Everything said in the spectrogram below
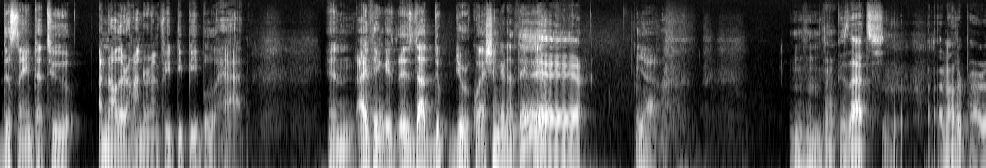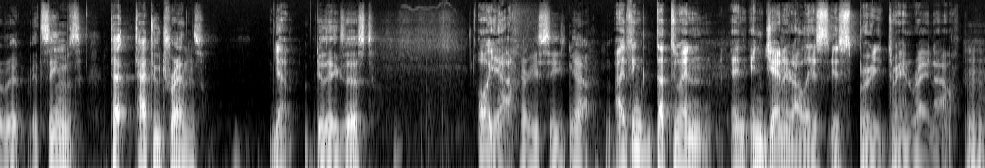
the same tattoo another 150 people had and i think is is that the, your question of thing Yeah, yeah, yeah. yeah mm-hmm. Because that's another part of it. It seems ta- tattoo trends. yeah Do they exist? oh yeah Or you see, yeah, I think tattooing in, in general is is pretty trend right now. Mm-hmm.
